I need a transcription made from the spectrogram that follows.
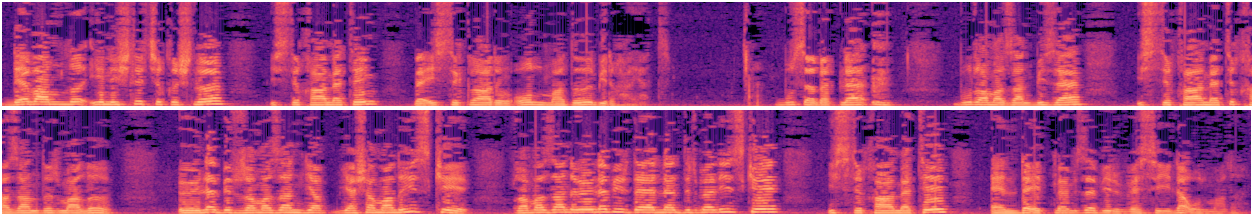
devamlı inişli çıkışlı istikametin ve istikrarın olmadığı bir hayat. Bu sebeple bu Ramazan bize istikameti kazandırmalı. Öyle bir Ramazan yaşamalıyız ki Ramazan'ı öyle bir değerlendirmeliyiz ki istikameti elde etmemize bir vesile olmalı.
